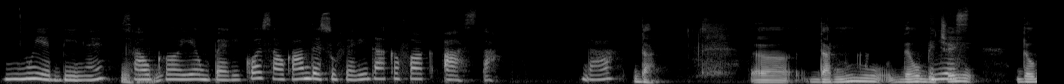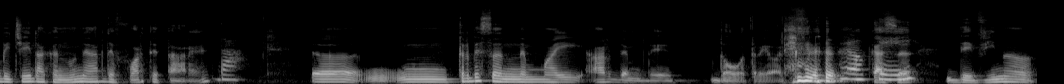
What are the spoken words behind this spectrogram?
nu e bine sau că e un pericol sau că am de suferit dacă fac asta. Da? Da. Uh, Dar nu, de obicei, Este- de obicei, dacă nu ne arde foarte tare, Da. uh, m, trebuie să ne mai ardem de două, trei ori Ok. ca să devină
